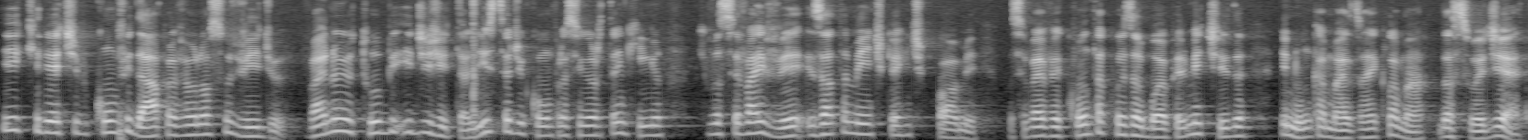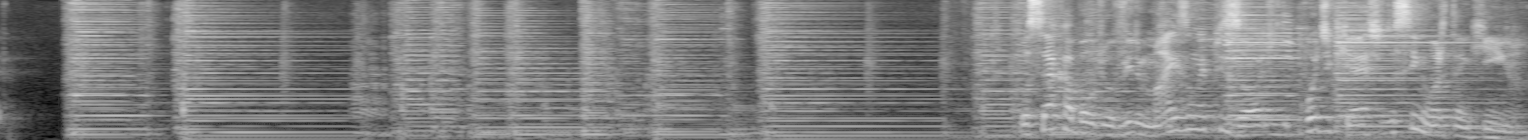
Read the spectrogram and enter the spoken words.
e queria te convidar para ver o nosso vídeo. Vai no YouTube e digita lista de compras Senhor Tanquinho que você vai ver exatamente o que a gente come. Você vai ver quanta coisa boa é permitida e nunca mais vai reclamar da sua dieta. Você acabou de ouvir mais um episódio do podcast do Senhor Tanquinho.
